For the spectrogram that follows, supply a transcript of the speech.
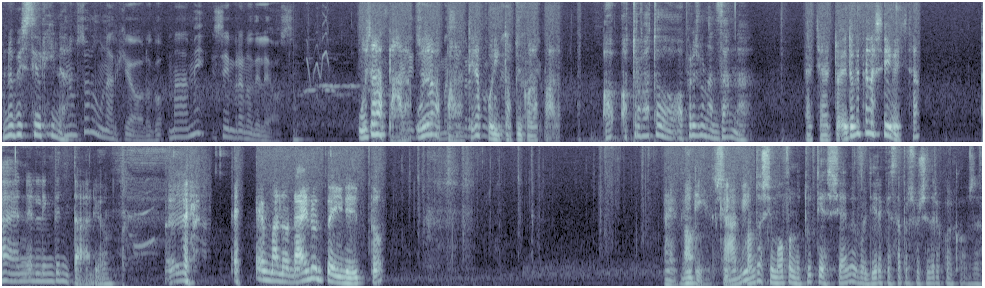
Una bestiolina. Non sono un archeologo, ma a me sembrano delle ossa. Usa la pala, usa la pala, tira fuori i topi con la pala. Ho, ho trovato, ho preso una zanna. Eh certo, e dove te la sei messa? È nell'inventario. Eh, eh, ma non hai lo zainetto? Eh, vedi, Ah, sì, scavi. quando si muovono tutti assieme vuol dire che sta per succedere qualcosa.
